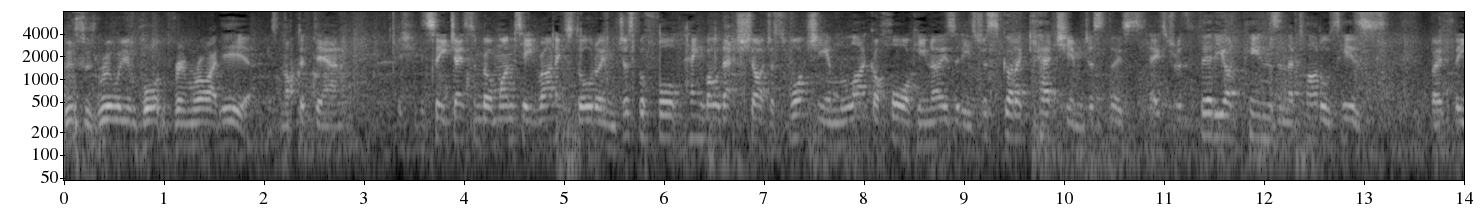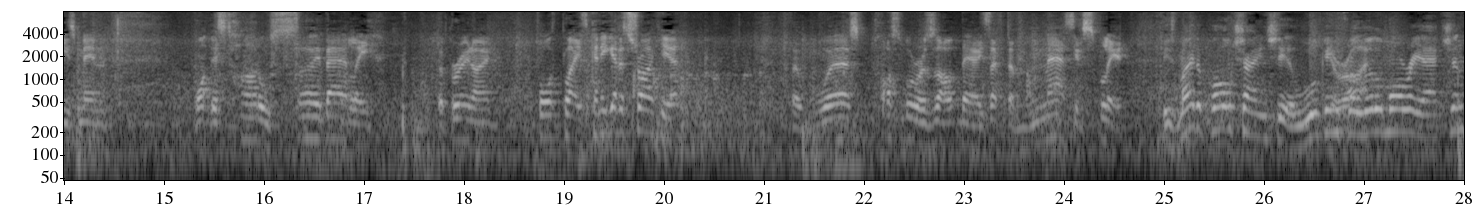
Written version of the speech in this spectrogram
This is really important for him right here. He's knocked it down. As you can see, Jason Belmonte right next door to him, just before Paeng bowled that shot, just watching him like a hawk. He knows that he's just got to catch him. Just those extra 30 odd pins, and the title's his. Both these men want this title so badly. But Bruno, fourth place. Can he get a strike here? The worst possible result there. He's left a massive split. He's made a ball change here, looking You're for right. a little more reaction.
